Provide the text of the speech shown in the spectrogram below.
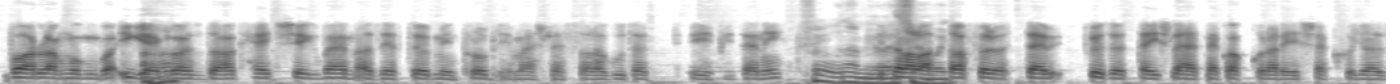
barlangokba, igen Aha. gazdag hegységben azért több, mint problémás lesz alagútat építeni. Fú, nem jó Hiszen alatta, fölötte, közötte is lehetnek akkora rések, hogy az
